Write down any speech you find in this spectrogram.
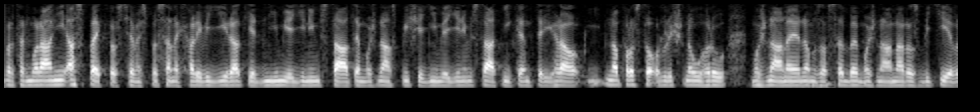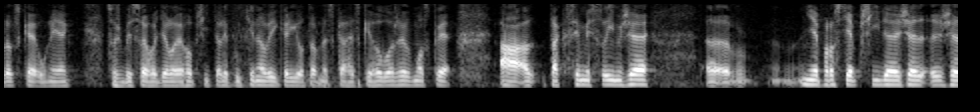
pro ten morální aspekt. Prostě my jsme se nechali vydírat jedním jediným státem, možná spíš jedním jediným státníkem, který hrál naprosto odlišnou hru, možná nejenom za sebe, možná na rozbití Evropské unie, což by se hodilo jeho příteli Putinovi, který o tom dneska hezky hovořil v Moskvě. A tak si myslím, že eh, mně prostě přijde, že, že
